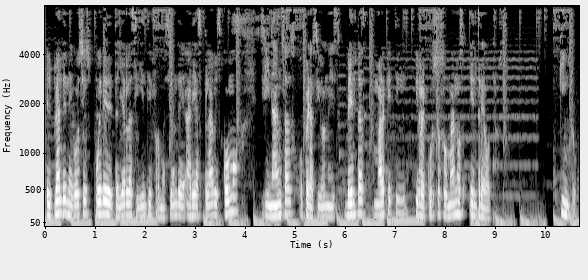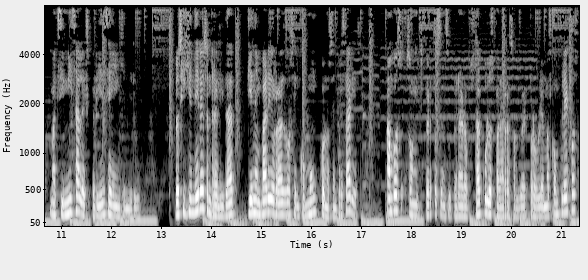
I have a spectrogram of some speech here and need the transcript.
el plan de negocios puede detallar la siguiente información de áreas claves como finanzas, operaciones, ventas, marketing y recursos humanos, entre otros. Quinto, maximiza la experiencia en ingeniería. Los ingenieros en realidad tienen varios rasgos en común con los empresarios. Ambos son expertos en superar obstáculos para resolver problemas complejos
